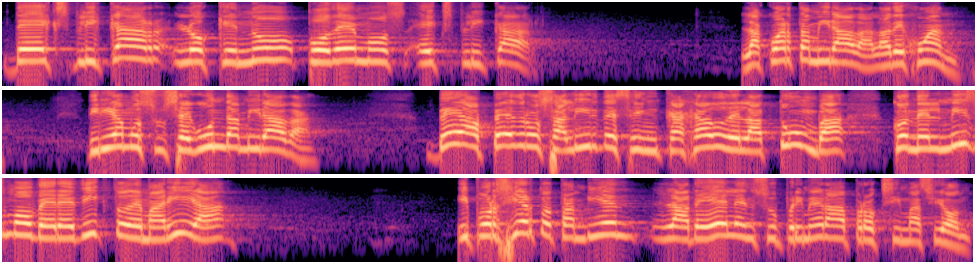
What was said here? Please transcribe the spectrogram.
de explicar lo que no podemos explicar. La cuarta mirada, la de Juan, diríamos su segunda mirada, ve a Pedro salir desencajado de la tumba con el mismo veredicto de María y por cierto también la de él en su primera aproximación.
